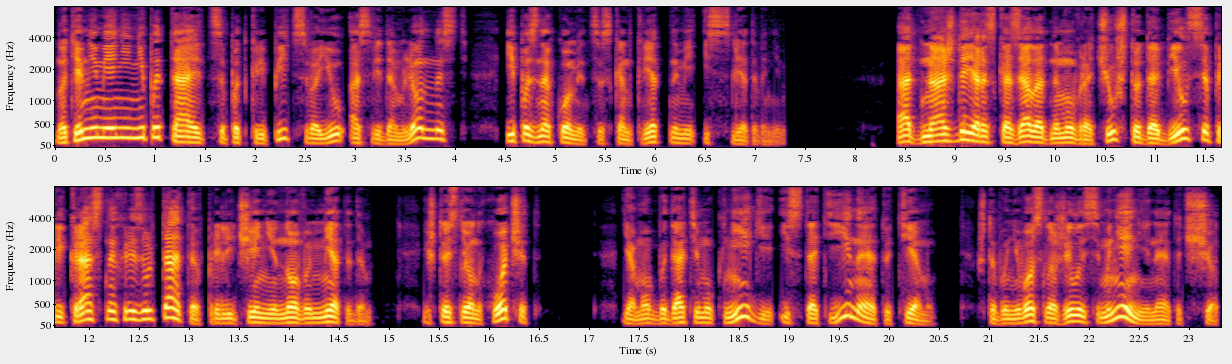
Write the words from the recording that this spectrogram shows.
но тем не менее не пытается подкрепить свою осведомленность и познакомиться с конкретными исследованиями. Однажды я рассказал одному врачу, что добился прекрасных результатов при лечении новым методом, и что если он хочет, я мог бы дать ему книги и статьи на эту тему, чтобы у него сложилось мнение на этот счет.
